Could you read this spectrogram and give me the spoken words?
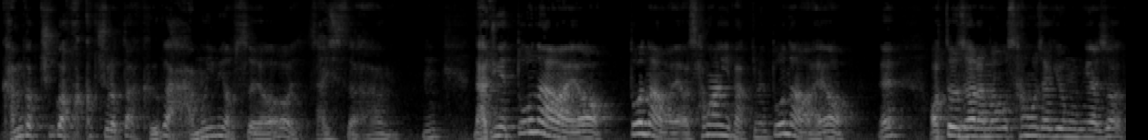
감각 추구가 확확 줄었다. 그거 아무 의미 없어요. 사실상. 음? 나중에 또 나와요. 또 나와요. 상황이 바뀌면 또 나와요. 예? 어떤 사람하고 상호작용해서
